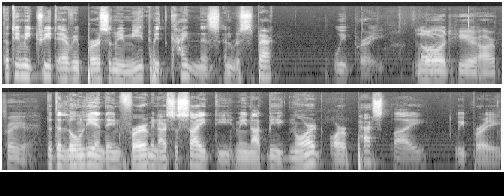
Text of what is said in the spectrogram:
That we may treat every person we meet with kindness and respect, we pray. Lord, hear our prayer. That the lonely and the infirm in our society may not be ignored or passed by, we pray.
